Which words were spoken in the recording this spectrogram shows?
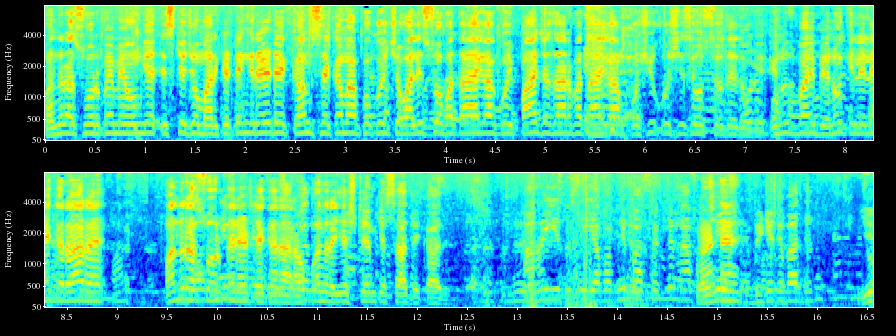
पंद्रह सौ रुपए में होंगे। इसके जो मार्केटिंग रेट है कम से कम आपको कोई चवालीस सौ बताएगा कोई पाँच हज़ार बताएगा आप खुशी खुशी से उससे दे दोगे। इनुस भाई बहनों के लिए लेकर आ रहा है। पंद्रह सौ रुपए रेट लेकर आ रहा हूँ। पंद्रह ये स्टेम के साथ दिखा दे। हाँ हाँ ये तो सही आप अपने पास रख लें मैं आपको फ्रंट है? ये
